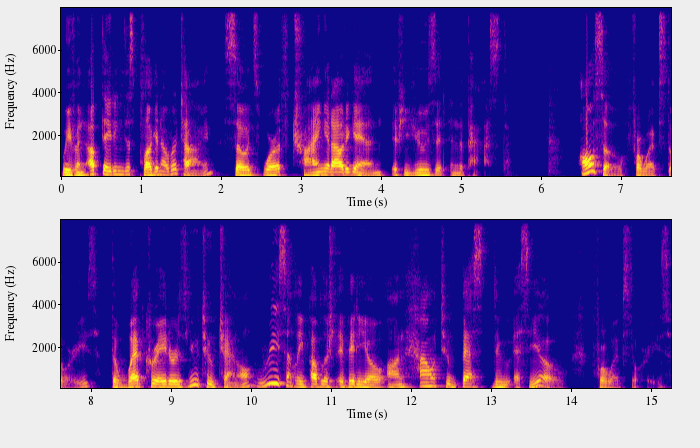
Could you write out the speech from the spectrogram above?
We've been updating this plugin over time, so it's worth trying it out again if you use it in the past. Also, for Web Stories, the Web Creators YouTube channel recently published a video on how to best do SEO for Web Stories.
